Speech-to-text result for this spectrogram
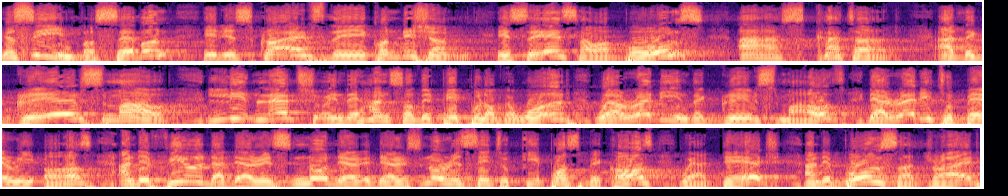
You see, in verse 7, he describes the condition. He says, our bones are scattered at the grave's mouth. Left you in the hands of the people of the world, we are ready in the grave's mouth. They are ready to bury us, and they feel that there is no there, there is no reason to keep us because we are dead, and the bones are dried,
